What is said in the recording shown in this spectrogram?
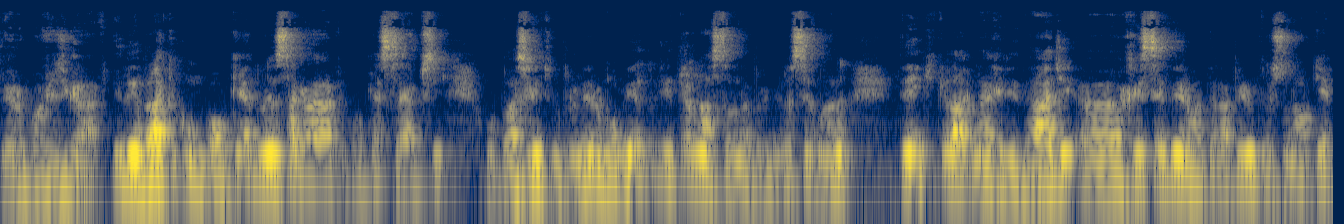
pelo Covid grave. E lembrar que, como qualquer doença grave, qualquer sepse, o paciente, no primeiro momento de internação, na primeira semana, tem que, na realidade, uh, receber uma terapia nutricional que é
